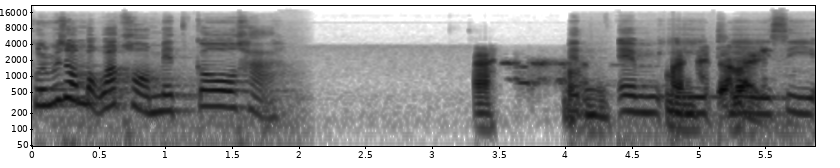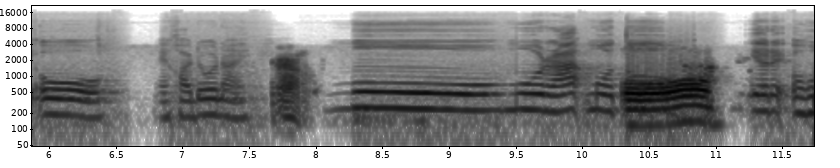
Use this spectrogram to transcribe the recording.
คุณผู้ชมบอกว่าขอเมดโก้ค่ะเม็ด M E T C O ไหนขอดูหน่อย มูมูระโมโต โอ้โห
